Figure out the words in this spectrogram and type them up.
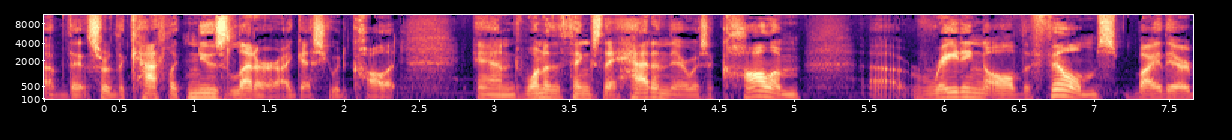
of the sort of the Catholic newsletter, I guess you would call it. And one of the things they had in there was a column uh, rating all the films by their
